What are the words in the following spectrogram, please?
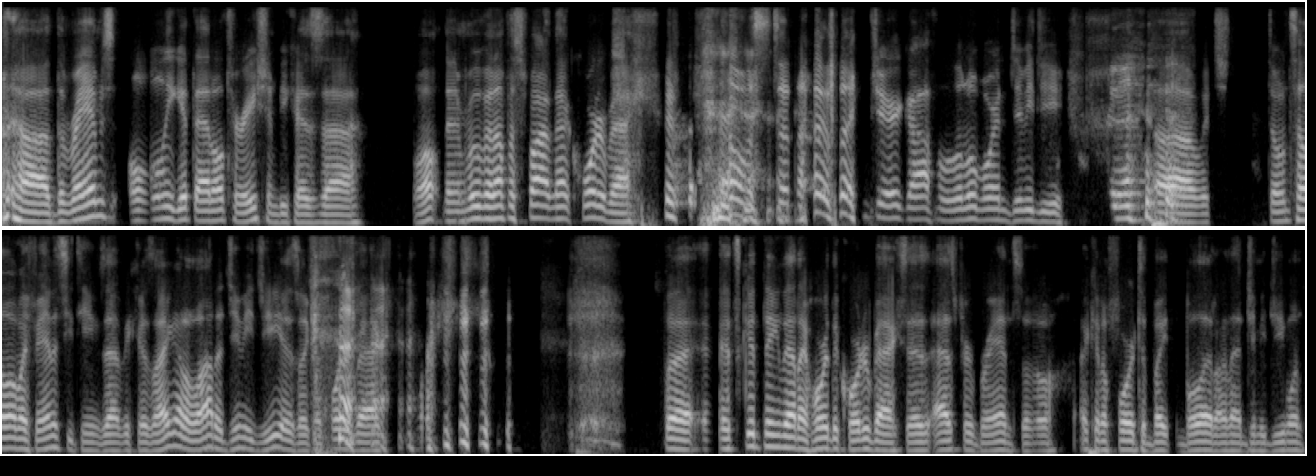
Uh, the Rams only get that alteration because uh, well they're moving up a spot in that quarterback. All of a sudden, I like Jared Goff a little more than Jimmy G, uh, which don't tell all my fantasy teams that because I got a lot of Jimmy G as like a quarterback. but it's a good thing that I hoard the quarterbacks as as per brand, so I can afford to bite the bullet on that Jimmy G one.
